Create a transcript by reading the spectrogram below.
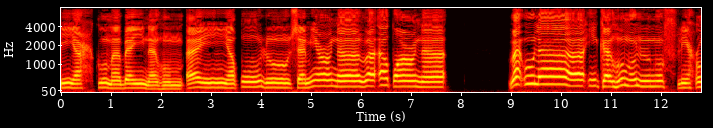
لِيَحْكُمَ بَيْنَهُمْ أَن يَقُولُوا سَمِعْنَا وَأَطَعْنَا وَأُولَئِكَ هُمُ الْمُفْلِحُونَ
